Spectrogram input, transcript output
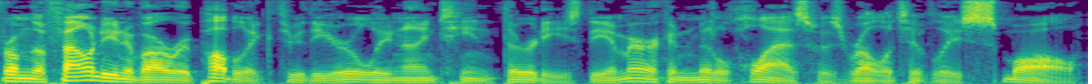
From the founding of our republic through the early 1930s, the American middle class was relatively small.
